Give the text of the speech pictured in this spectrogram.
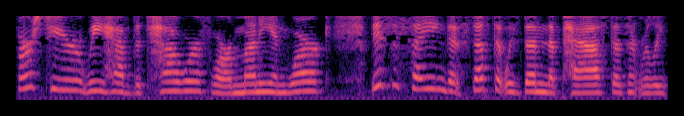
first here, we have the tower for our money and work. This is saying that stuff that we've done in the past doesn't really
